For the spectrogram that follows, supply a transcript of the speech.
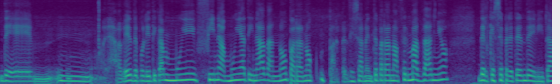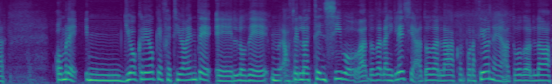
de, mm, de políticas muy finas, muy atinadas, ¿no? Para no, precisamente para no hacer más daño del que se pretende evitar. Hombre, mm, yo creo que efectivamente eh, lo de mm, hacerlo extensivo a todas las iglesias, a todas las corporaciones, a todas las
